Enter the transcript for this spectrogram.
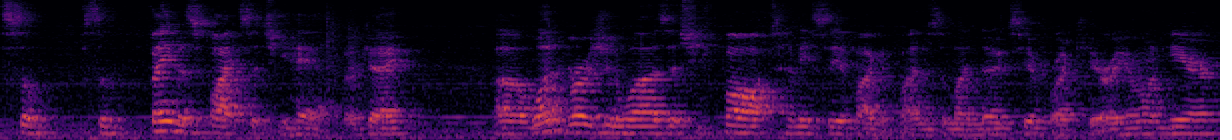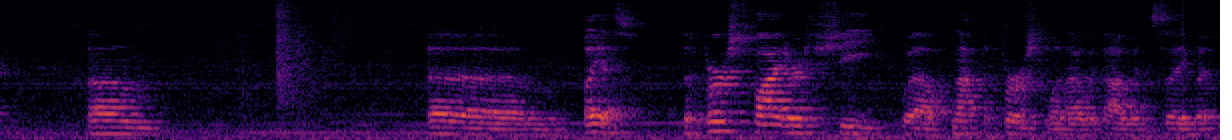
some, some famous fights that she had, okay? Uh, one version was that she fought, let me see if I can find this in my notes here before I carry on here. Um, um, oh yes, the first fighter she, well, not the first one I, would, I wouldn't say, but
